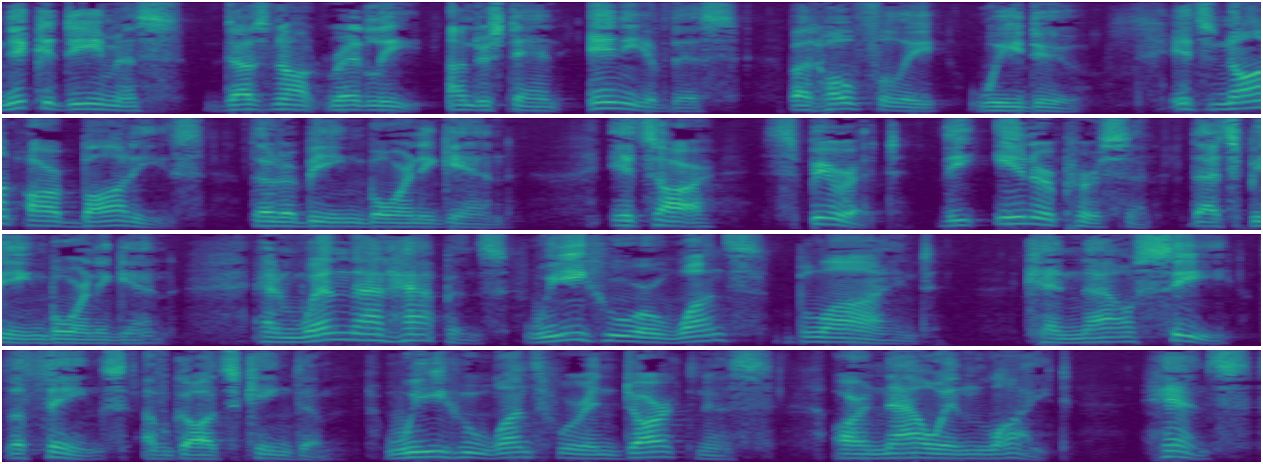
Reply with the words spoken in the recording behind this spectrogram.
Nicodemus does not readily understand any of this, but hopefully we do. It's not our bodies that are being born again. It's our spirit, the inner person that's being born again. And when that happens, we who were once blind can now see the things of God's kingdom. We who once were in darkness are now in light. Hence,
